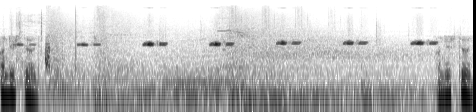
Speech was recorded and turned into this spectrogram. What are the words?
Understood. Understood.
